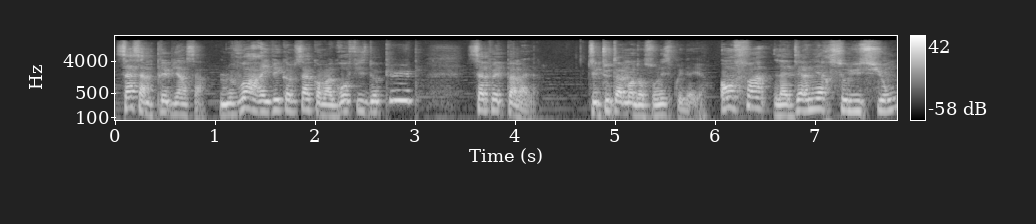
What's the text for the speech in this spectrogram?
ça, ça me plaît bien ça. Le voir arriver comme ça, comme un gros fils de pub, ça peut être pas mal. C'est totalement dans son esprit d'ailleurs. Enfin, la dernière solution,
